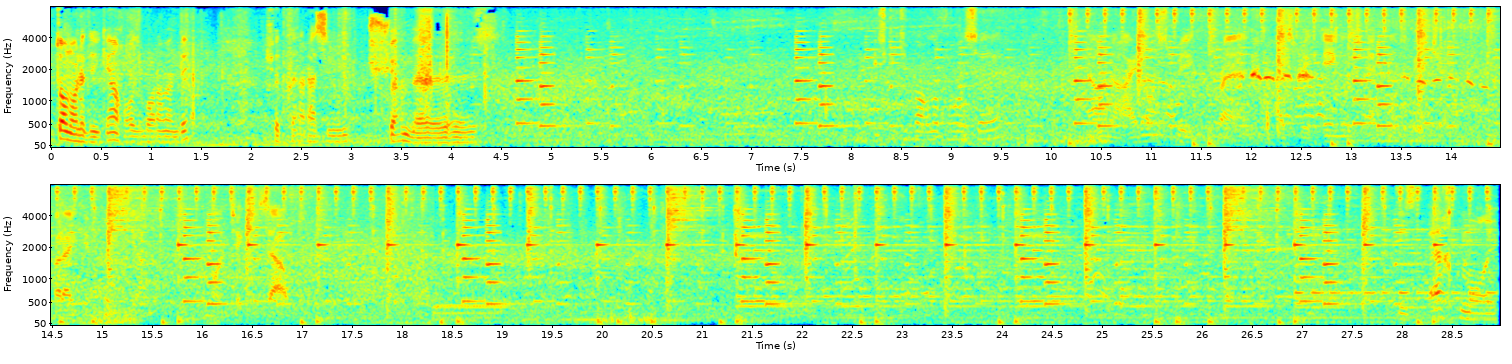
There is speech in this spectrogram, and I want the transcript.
bu tomonida ekan hozir boraman deb o'sha yerdan rasmga tushamiz. Out. Is echt mooi.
